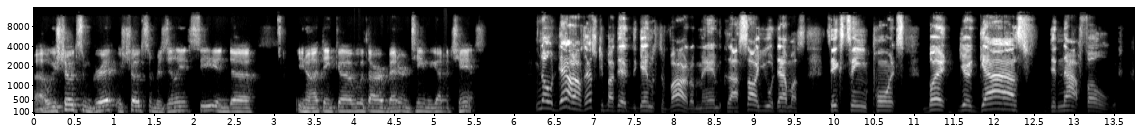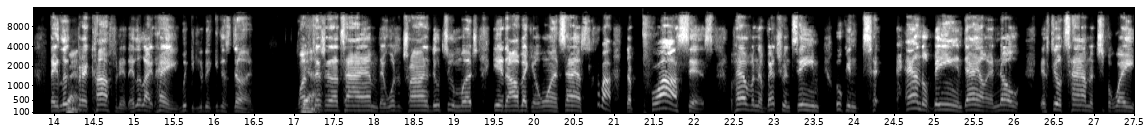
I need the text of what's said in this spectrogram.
uh, we showed some grit, we showed some resiliency, and uh, you know, I think uh, with our veteran team, we got a chance. No doubt. I was asking about that the game is divided, man, because I saw you were down by 16 points, but your guys did not fold. They looked right. very confident. They looked like, hey, we can get this done. One yeah. possession at a time. They wasn't trying to do too much, get it all back at one time. So talk about the process of having a veteran team who can t- handle being down and know there's still time to chip away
